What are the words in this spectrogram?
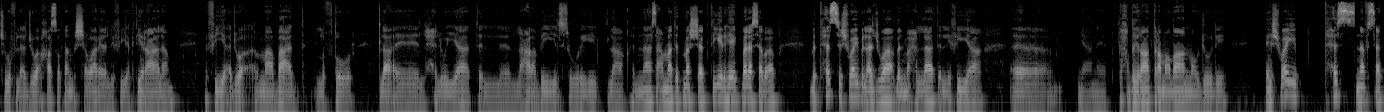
تشوف الأجواء خاصة بالشوارع اللي فيها كتير عالم في أجواء ما بعد الفطور تلاقي الحلويات ال- العربية السورية بتلاقي الناس عم تتمشى كتير هيك بلا سبب. بتحس شوي بالأجواء بالمحلات اللي فيها آه، يعني تحضيرات رمضان موجودة. شوي بتحس نفسك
